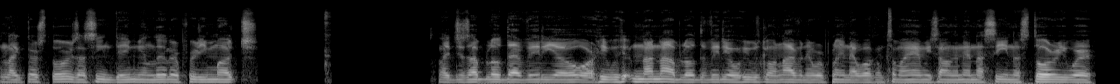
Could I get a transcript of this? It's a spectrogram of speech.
like their stories, I've seen Damian Lillard pretty much like just upload that video or he was not not upload the video he was going live and they were playing that welcome to miami song and then i seen a story where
